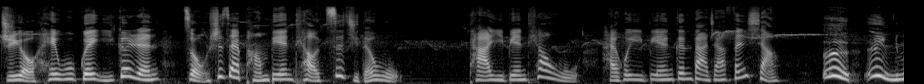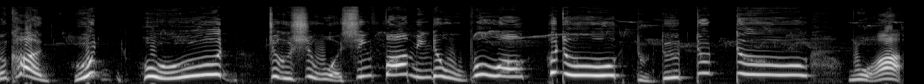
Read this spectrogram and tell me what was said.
只有黑乌龟一个人总是在旁边跳自己的舞。他一边跳舞，还会一边跟大家分享：“哎哎，你们看，呼呼，这个是我新发明的舞步哦，呼嘟嘟嘟嘟嘟。我啊，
